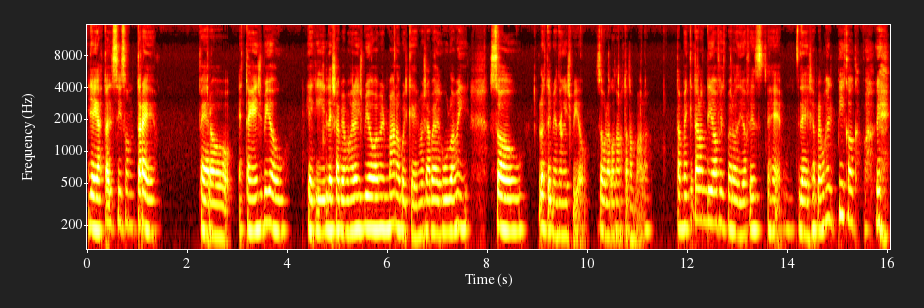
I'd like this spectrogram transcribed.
Llegué hasta el season 3, pero está en HBO. Y aquí le chapeamos el HBO a mi hermano porque él me chapea el Hulu a mí. So, lo estoy viendo en HBO. So, la cosa no está tan mala. También quitaron The Office, pero The Office eh, le chapeamos el Peacock. Porque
